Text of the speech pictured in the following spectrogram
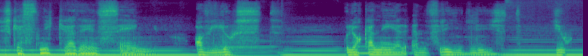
Du ska snickra dig en säng av lust och locka ner en fridlyst hjort.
